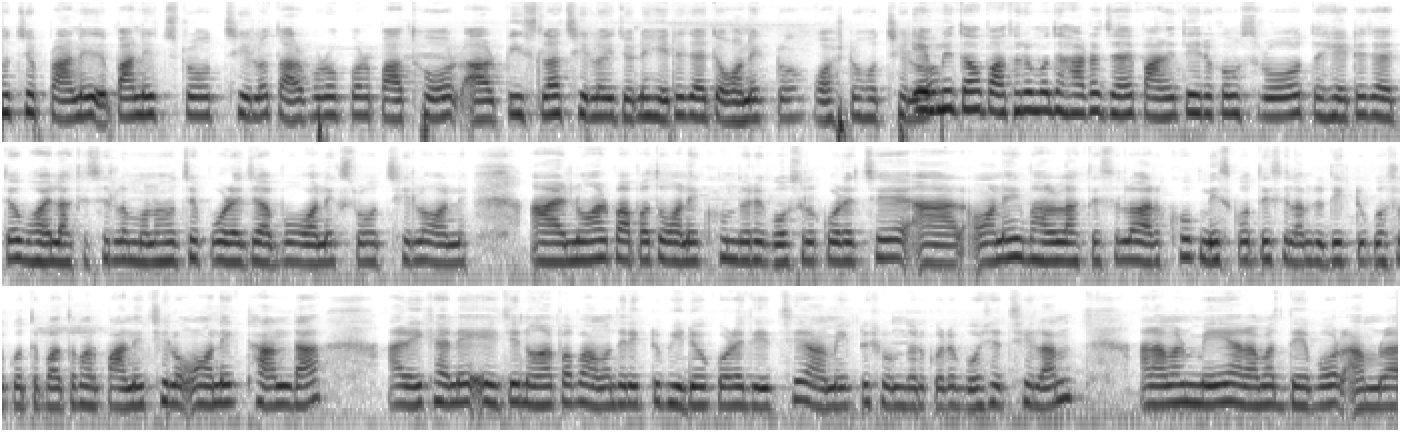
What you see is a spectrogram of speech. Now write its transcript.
হচ্ছে পানি পানির স্রোত ছিল তারপর ওপর পাথর আর পিছলা ছিল, এই জন্য হেঁটে যাইতে অনেক কষ্ট হচ্ছিল। এমনিতেও পাথরের মধ্যে হাঁটা যায়, পানিতে এরকম স্রোত, হেঁটে যাইতেও ভয় লাগতেছিল, মনে হচ্ছে পড়ে যাব, অনেক স্রোত ছিল অনেক আর নোয়ার পাপা তো অনেকক্ষণ ধরে গোসল করেছে, আর অনেক ভালো লাগতেছিল, আর খুব মিস করতেছিলাম যদি একটু গোসল করতে পারতাম। আর পানি ছিল অনেক ঠান্ডা। আর এখানে এই যে নোয়ার পাপা আমাদের একটু ভিডিও করে দিচ্ছে, আমি একটু সুন্দর করে বসেছিলাম। আর আমার মেয়ে আর আমার দেবর, আমরা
